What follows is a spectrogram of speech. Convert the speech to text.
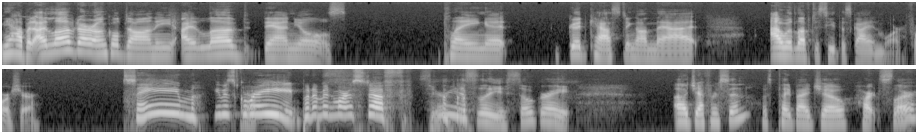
yeah, but I loved our Uncle Donnie. I loved Daniels playing it. Good casting on that. I would love to see this guy in more, for sure. Same. He was great. Put him in more stuff. Seriously, so great. Uh, Jefferson was played by Joe Hartzler,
